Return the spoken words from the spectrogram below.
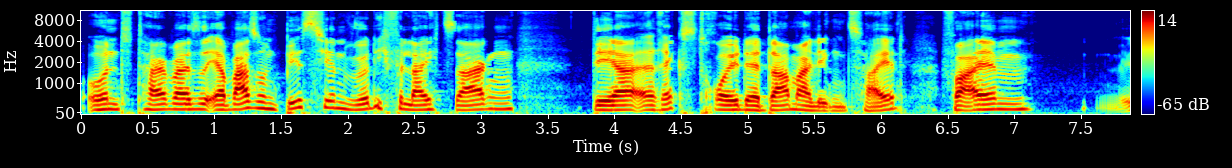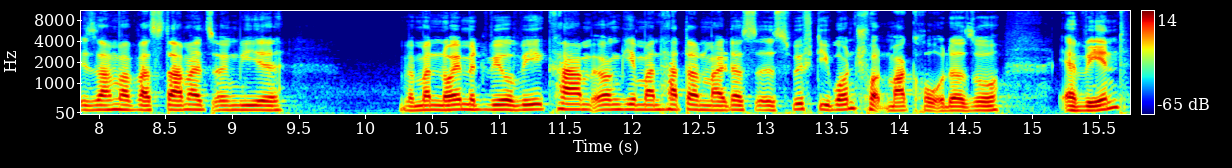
Und teilweise, er war so ein bisschen, würde ich vielleicht sagen, der Rextreu der damaligen Zeit. Vor allem, ich sag mal, was damals irgendwie, wenn man neu mit WoW kam, irgendjemand hat dann mal das äh, Swifty One-Shot-Makro oder so erwähnt.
